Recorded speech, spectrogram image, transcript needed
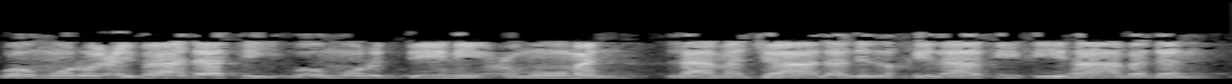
Wa umurul ibadati. Wa umurul dini umuman. La majala lil khilafi fiha abadan.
